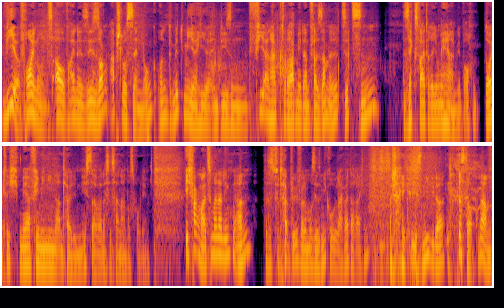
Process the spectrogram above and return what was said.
Wir freuen uns auf eine Saisonabschlusssendung und mit mir hier in diesen viereinhalb Quadratmetern versammelt sitzen sechs weitere junge Herren. Wir brauchen deutlich mehr femininen Anteil demnächst, aber das ist ein anderes Problem. Ich fange mal zu meiner Linken an. Das ist total blöd, weil dann muss ich das Mikro gleich weiterreichen. Wahrscheinlich kriege ich es nie wieder. Christoph, Abend.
